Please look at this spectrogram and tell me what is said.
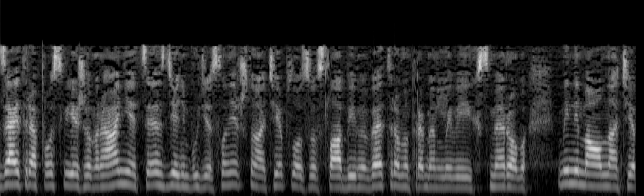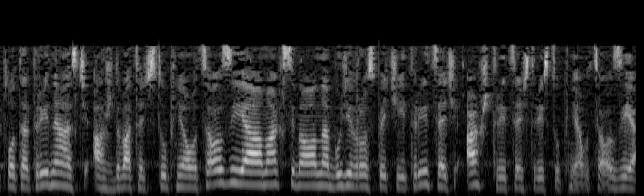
Zajtra po sviežom ráne cez deň bude slnečno a teplo so slabým vetrom premenlivých smerov. Minimálna teplota 13 až 20 stupňov Celzia maximálna bude v rozpetí 30 až 33 stupňov Celzia.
